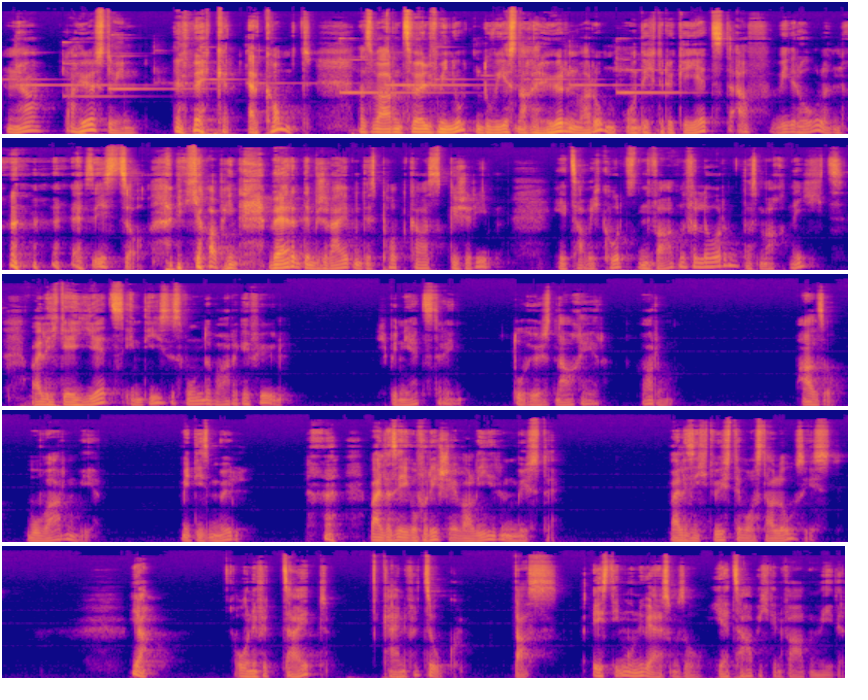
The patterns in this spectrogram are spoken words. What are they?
Ja, da hörst du ihn den Wecker. Er kommt. Das waren zwölf Minuten. Du wirst nachher hören, warum. Und ich drücke jetzt auf Wiederholen. es ist so. Ich habe ihn während dem Schreiben des Podcasts geschrieben. Jetzt habe ich kurz den Faden verloren. Das macht nichts, weil ich gehe jetzt in dieses wunderbare Gefühl. Ich bin jetzt drin. Du hörst nachher, warum. Also, Wo waren wir? Mit diesem Müll. Weil das Ego frisch evaluieren müsste. Weil es nicht wüsste, was da los ist. Ja, ohne Zeit kein Verzug. Das ist im Universum so. Jetzt habe ich den Faden wieder.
